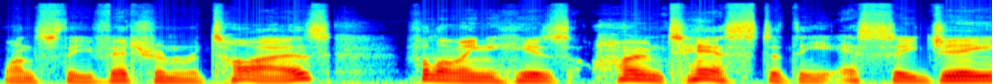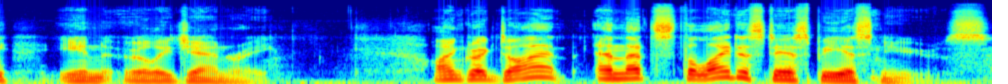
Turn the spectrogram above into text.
once the veteran retires following his home test at the SCG in early January. I'm Greg Dyett, and that's the latest SBS News.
